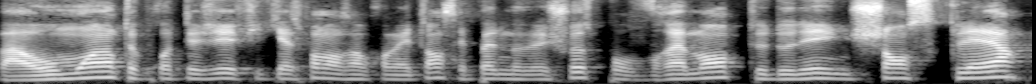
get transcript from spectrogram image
bah, au moins te protéger efficacement dans un premier temps, c'est pas une mauvaise chose pour vraiment te donner une chance claire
